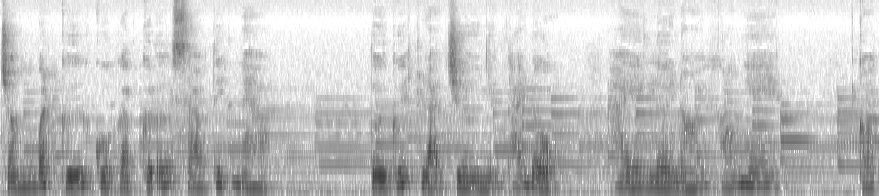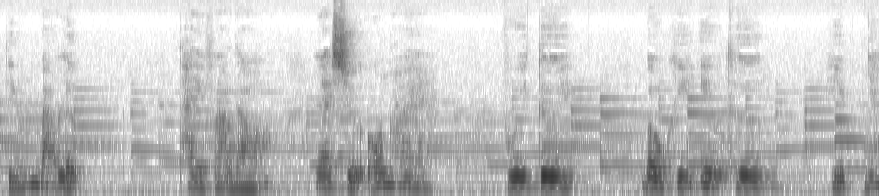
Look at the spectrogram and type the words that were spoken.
trong bất cứ cuộc gặp gỡ giao tiếp nào, tôi quyết loại trừ những thái độ hay lời nói khó nghe, có tính bạo lực. Thay vào đó là sự ôn hòa, vui tươi, bầu khí yêu thương, hiệp nhất.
